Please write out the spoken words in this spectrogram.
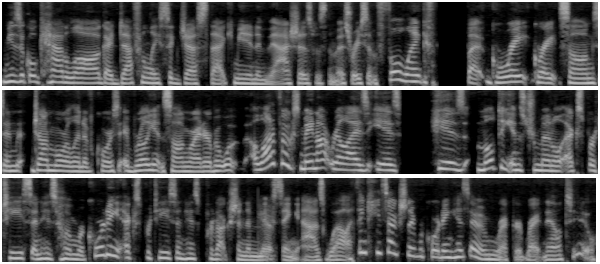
musical catalog. I definitely suggest that Communion in the Ashes was the most recent full length but great, great songs. And John Moreland, of course, a brilliant songwriter. But what a lot of folks may not realize is his multi instrumental expertise and his home recording expertise and his production and mixing yeah. as well. I think he's actually recording his own record right now, too.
